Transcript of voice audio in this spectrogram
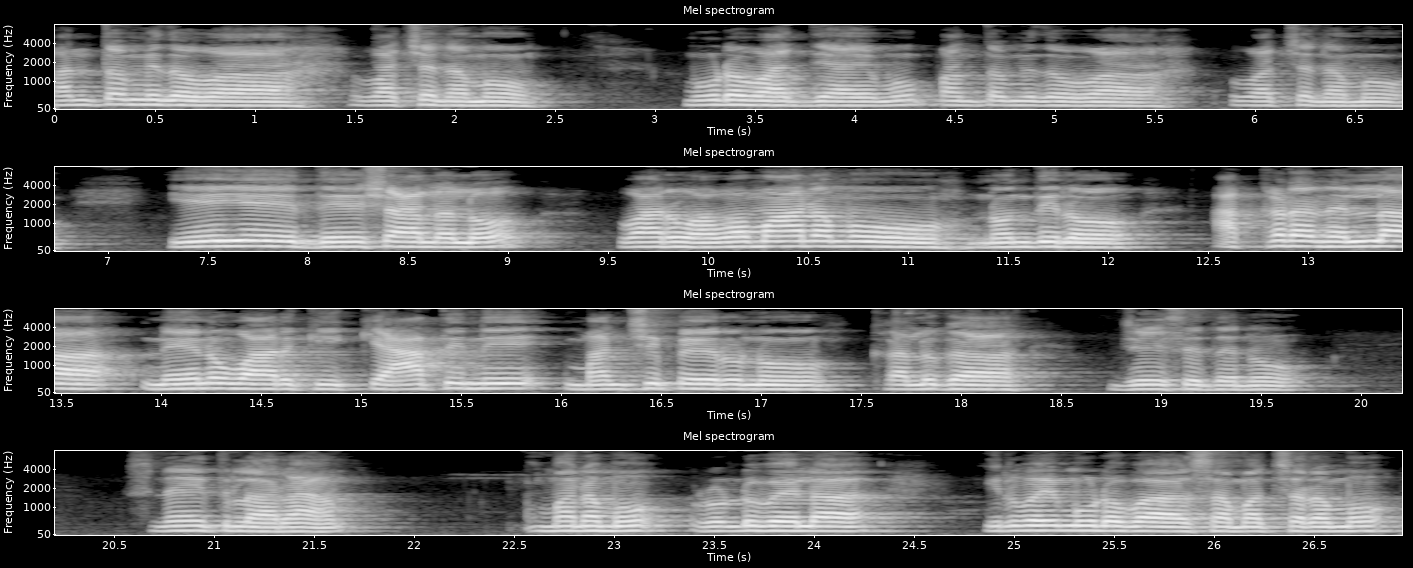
పంతొమ్మిదవ వచనము. మూడవ అధ్యాయము పంతొమ్మిదవ వచనము. ఏ ఏ దేశాలలో వారు అవమానము నొందిరో అక్కడ నెల్ల నేను వారికి ఖ్యాతిని మంచి పేరును కలుగా చేసేదను స్నేహితులారా మనము రెండు వేల ఇరవై మూడవ సంవత్సరము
